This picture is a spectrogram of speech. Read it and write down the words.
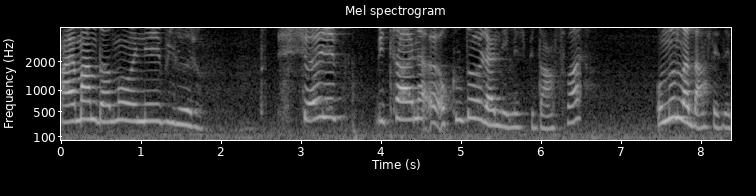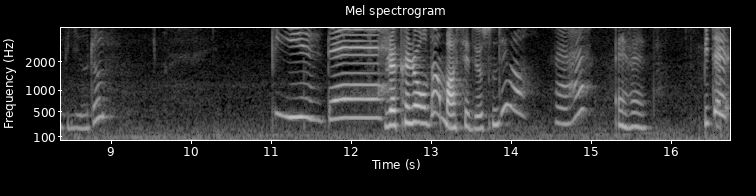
Harmandalını oynayabiliyorum. Şöyle bir tane e, okulda öğrendiğimiz bir dans var. Onunla dans edebiliyorum. Bir de... Rock and roll'dan bahsediyorsun değil mi? Hı hı. Evet. Bir de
